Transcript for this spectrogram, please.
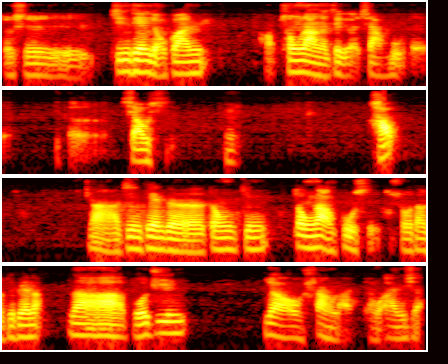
就是今天有关好冲浪的这个项目的一个消息。嗯，好，那今天的东京冬奥故事说到这边了，那博君。要上来，我按一下。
